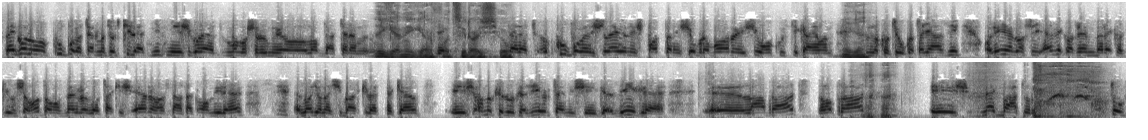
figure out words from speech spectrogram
Meg gondolom a kupolatermet ott ki lehet nyitni, és akkor lehet magasra rúgni a labdát terem. Igen, igen, focira is jó. Tehát a kupola is lejön, és pattan, és jobbra-balra, és jó akusztikája van, Igen. tudnak ott jókat agyázni. A lényeg az, hogy ezek az emberek, akik most a hatalmat megragadták, és erre használták, amire nagyon nagy hibát követtek el, és annak örülök, hogy az értelmiség végre e, lábrát, talprát, és megbátorítottak,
